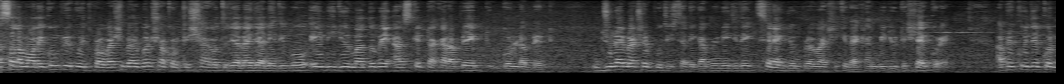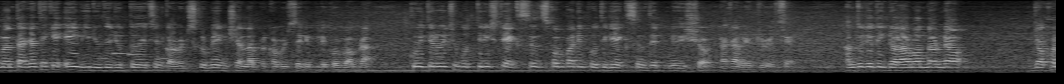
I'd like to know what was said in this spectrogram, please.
আসসালামু আলাইকুম, প্রিয় কুইত প্রবাসী ভাই বোন সকলকে স্বাগত জানাই, জানিয়ে দিব এই ভিডিওর মাধ্যমে আজকের টাকার আপডেট গোল্ড আপডেট জুলাই মাসের পঁচিশ তারিখ, আপনি নিজে দেখছেন, একজন প্রবাসীকে দেখান ভিডিওটি শেয়ার করে। আপনি কুইতের কোন টাকা থেকে এই ভিডিওতে যুক্ত হয়েছেন কমেন্টস করবেন ইনশাল্লাহ আপনার কমেন্টসে রিপ্লাই করব আমরা। কুইতে রয়েছে বত্রিশটি এক্সচেঞ্জ কোম্পানি প্রতিটি এক্সচেঞ্জের নিজস্ব টাকার রেট রয়েছে। আন্তর্জাতিক ডলার মানদণ্ড, যখন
